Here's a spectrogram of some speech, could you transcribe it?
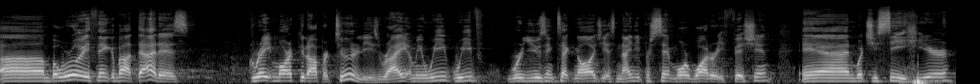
um, but we really think about that is great market opportunities, right? I mean, we, we've we're using technology that's 90% more water efficient. And what you see here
